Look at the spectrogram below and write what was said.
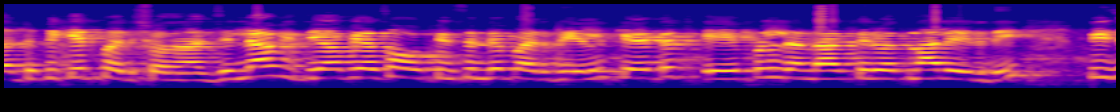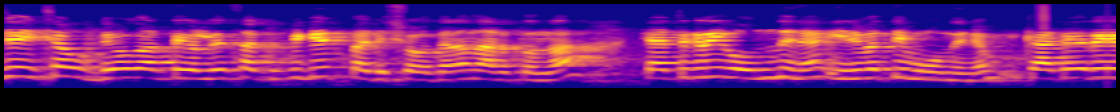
സർട്ടിഫിക്കറ്റ് പരിശോധന. ജില്ലാ വിദ്യാഭ്യാസ ഓഫീസിന്റെ പരിധിയിൽ കേട്ടറ്റ് ഏപ്രിൽ രണ്ടായിരത്തി ഇരുപത്തിനാല് എഴുതി വിജയിച്ച ഉദ്യോഗാർത്ഥികളുടെ സർട്ടിഫിക്കറ്റ് പരിശോധന നടത്തുന്ന കാറ്റഗറി ഒന്നിന് ഇരുപത്തി മൂന്നിനും കാറ്റഗറി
